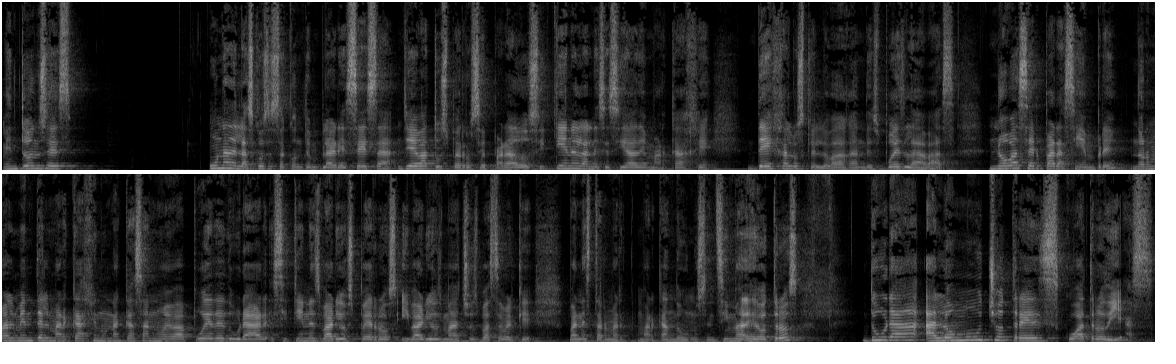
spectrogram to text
Entonces, una de las cosas a contemplar es esa, lleva tus perros separados, si tienen la necesidad de marcaje, déjalos que lo hagan, después lavas. No va a ser para siempre, normalmente el marcaje en una casa nueva puede durar, si tienes varios perros y varios machos, vas a ver que van a estar marcando unos encima de otros, dura a lo mucho 3, 4 días,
